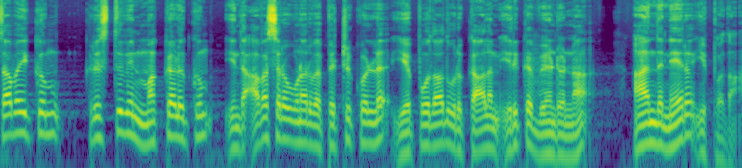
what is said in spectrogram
சபைக்கும் கிறிஸ்துவின் மக்களுக்கும் இந்த அவசர உணர்வை பெற்றுக்கொள்ள எப்போதாவது ஒரு காலம் இருக்க வேண்டும்னா அந்த நேரம் இப்போதான்.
